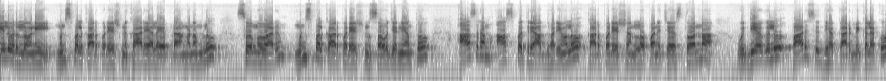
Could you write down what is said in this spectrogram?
ఏలూరులోని మున్సిపల్ కార్పొరేషన్ కార్యాలయ ప్రాంగణంలో సోమవారం మున్సిపల్ కార్పొరేషన్ సౌజన్యంతో ఆశ్రమ్ ఆసుపత్రి ఆధ్వర్యంలో కార్పొరేషన్లో పనిచేస్తోన్న ఉద్యోగులు పారిశుద్ధ్య కార్మికులకు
